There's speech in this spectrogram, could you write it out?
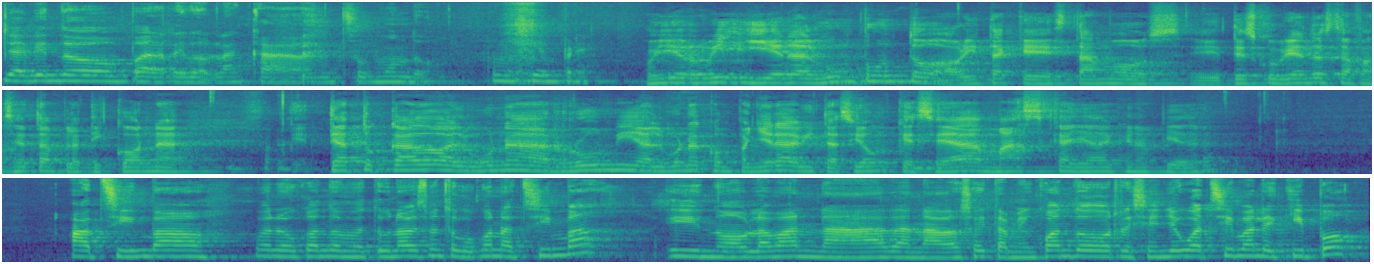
Ya viendo para arriba Blanca en su mundo, como siempre. Oye, Rubí, y en algún punto, ahorita que estamos eh, descubriendo esta faceta platicona, ¿te ha tocado alguna roomie, alguna compañera de habitación que sea más callada que una piedra? Atzimba, bueno, cuando me, una vez me tocó con Atzimba y no hablaba nada, nada. O sea, y también cuando recién llegó Atzimba al equipo,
